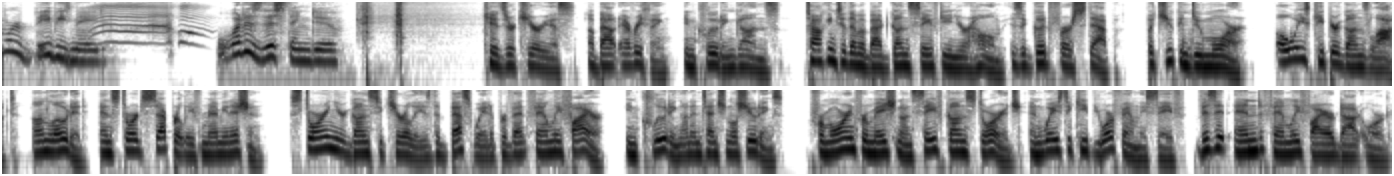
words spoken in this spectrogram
How are babies made? What does this thing do? Kids are curious about everything, including guns. Talking to them about gun safety in your home is a good first step, but you can do more. Always keep your guns locked, unloaded, and stored separately from ammunition. Storing your guns securely is the best way to prevent family fire, including unintentional shootings. For more information on safe gun storage and ways to keep your family safe, visit endfamilyfire.org.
